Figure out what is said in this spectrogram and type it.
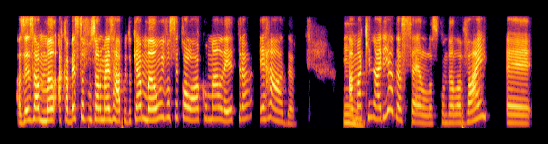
às vezes a, mão, a cabeça funciona mais rápido que a mão e você coloca uma letra errada. Hum. A maquinaria das células, quando ela vai é,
